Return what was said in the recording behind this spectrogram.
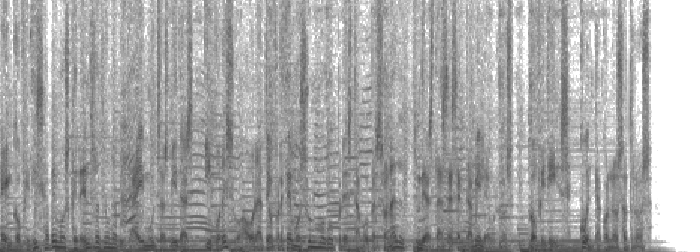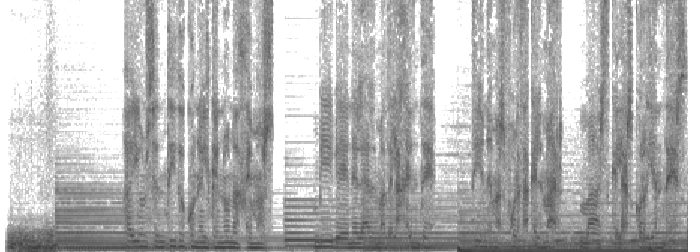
En Cofidis sabemos que dentro de una vida hay muchas vidas y por eso ahora te ofrecemos un nuevo préstamo personal de hasta 60.000 euros. Cofidis, cuenta con nosotros. Hay un sentido con el que no nacemos. Vive en el alma de la gente. Tiene más fuerza que el mar, más que las corrientes.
